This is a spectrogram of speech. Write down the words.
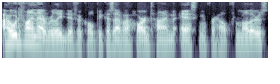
I would find that really difficult because I have a hard time asking for help from others.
